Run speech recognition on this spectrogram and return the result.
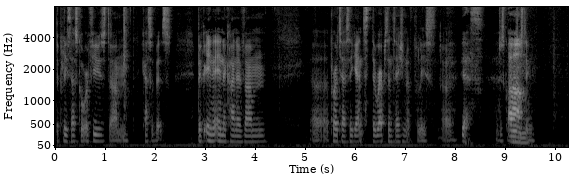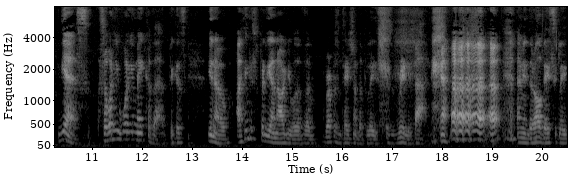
The police escort refused um, Kassovitz, bec- in in a kind of um, uh, protest against the representation of police, uh, yes. which is quite Um, interesting. Yes. So what do you what do you make of that? Because you know, I think it's pretty unarguable that the representation of the police is really bad. I mean, they're all basically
